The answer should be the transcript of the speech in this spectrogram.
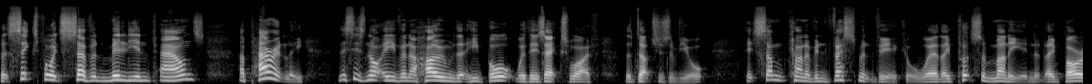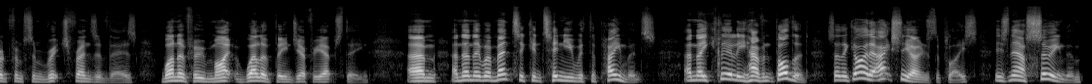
But 6.7 million pounds? Apparently, this is not even a home that he bought with his ex wife, the Duchess of York. It's some kind of investment vehicle where they put some money in that they borrowed from some rich friends of theirs, one of whom might well have been Jeffrey Epstein. Um, and then they were meant to continue with the payments, and they clearly haven't bothered. So the guy that actually owns the place is now suing them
